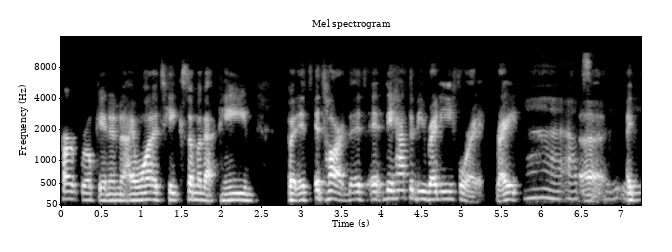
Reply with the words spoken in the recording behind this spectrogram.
heartbroken. And I want to take some of that pain but it's it's hard. It's it, they have to be ready for it, right? Yeah, absolutely. Uh, I,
